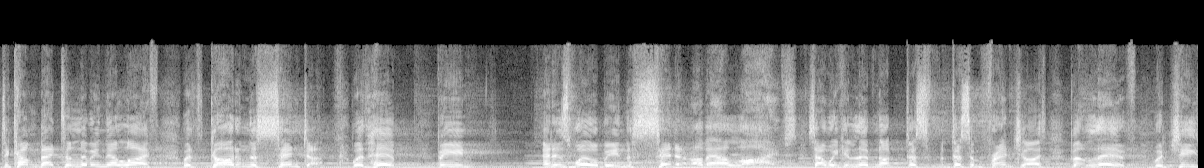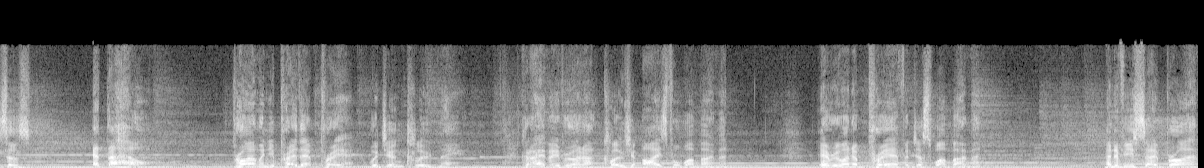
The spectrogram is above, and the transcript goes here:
to come back to living their life with God in the center, with Him being and His will being the center of our lives so we can live not dis- disenfranchised, but live with Jesus at the helm. Brian, when you pray that prayer, would you include me? Could I have everyone up, close your eyes for one moment? Everyone in prayer for just one moment. And if you say, Brian,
